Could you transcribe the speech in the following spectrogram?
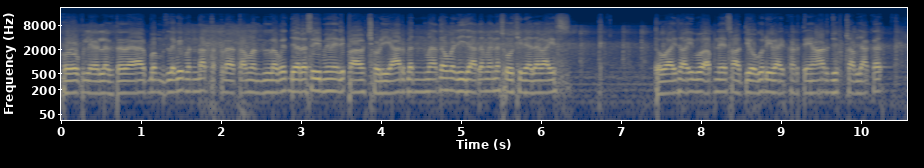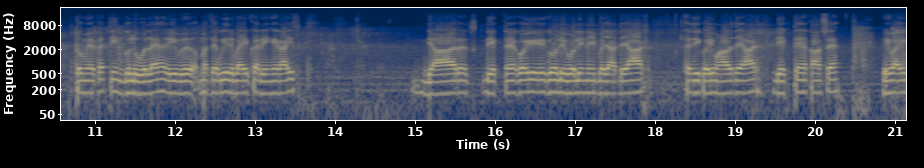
प्रो प्लेयर लगता था यार मतलब ये बंदा तकड़ा था मतलब जरा से भी मेरी पावर छोड़ी यार बंद मैं तो मरी जाता, मैंने सोच लिया था गाइस तो भाई भाई अपने साथियों को रिवाइव करते हैं यार सब जाकर। तो मेरे पे तीन ग्लूबल है मतलब कि रिवाइव करेंगे गाइस यार, देखते हैं, कोई गोली गोली नहीं बजाते यार। कभी कोई मार दे यार, देखते हैं कहाँ से। भाई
